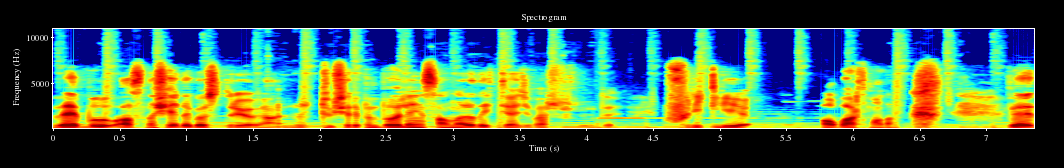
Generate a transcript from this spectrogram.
Ve bu aslında şey de gösteriyor yani Türkçe rap'in böyle insanlara da ihtiyacı var. Freakliği abartmadan. Ve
